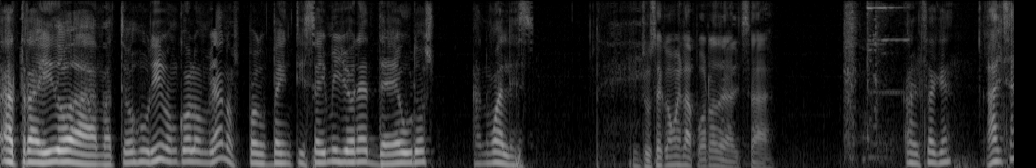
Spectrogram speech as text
ha traído a Mateo Uribe, un colombiano, por 26 millones de euros anuales. ¿Tú sabes cómo es la porra de alzar? ¿Alza qué? Alza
